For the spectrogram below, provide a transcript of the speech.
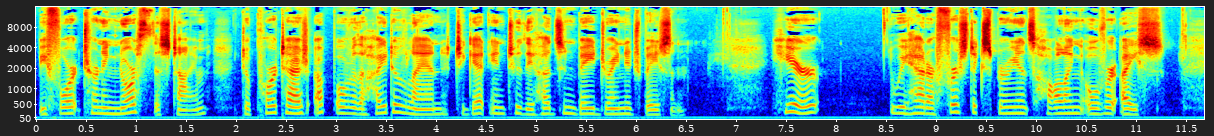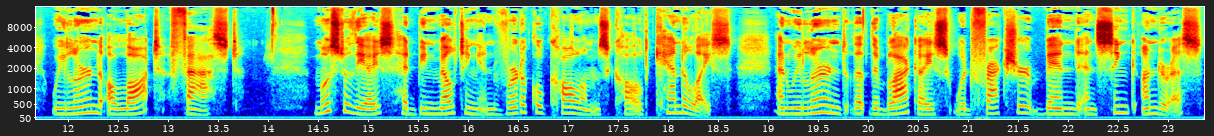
before turning north this time, to portage up over the height of land to get into the Hudson Bay drainage basin. Here we had our first experience hauling over ice. We learned a lot fast. Most of the ice had been melting in vertical columns called candle ice, and we learned that the black ice would fracture, bend, and sink under us,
